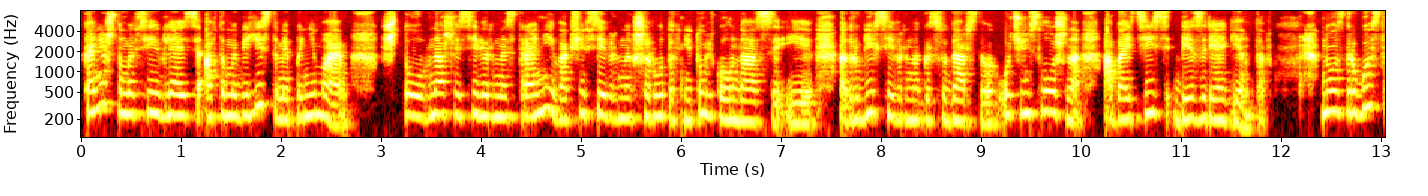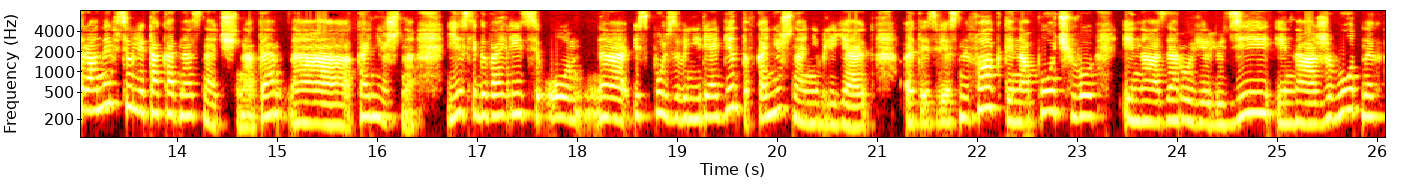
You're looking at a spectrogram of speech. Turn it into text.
Конечно, мы все, являясь автомобилистами, понимаем, что в нашей северной стране вообще в северных широтах, не только у нас и в других северных государствах, очень сложно обойтись без реагентов. Но, с другой стороны, все ли так однозначно? Да? А, конечно, если говорить о а, использовании реагентов, конечно, они влияют, это известный факт, и на почву, и на здоровье людей, и на животных,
